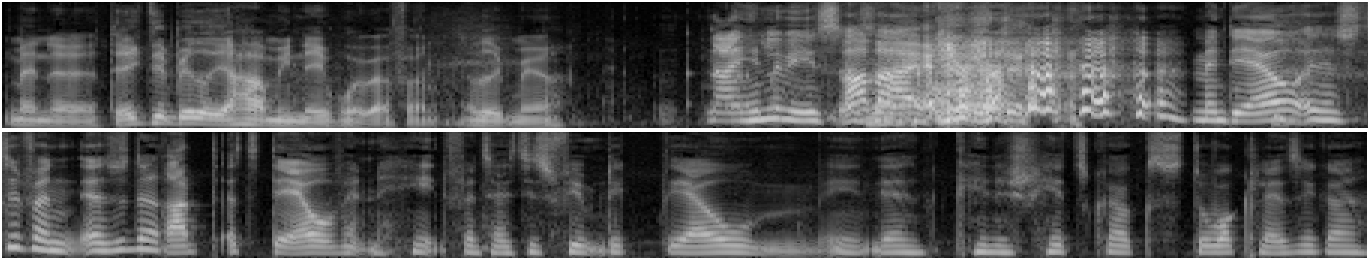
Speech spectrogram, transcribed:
Men øh, det er ikke det billede, jeg har af min nabo i hvert fald. Jeg ved ikke mere. Nej, heldigvis. Nej, nej. Men det er jo, jeg synes, det er, fan- jeg synes, det er ret, altså, det er jo en helt fantastisk film. Det, det er jo en af Hitchcocks store klassikere.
